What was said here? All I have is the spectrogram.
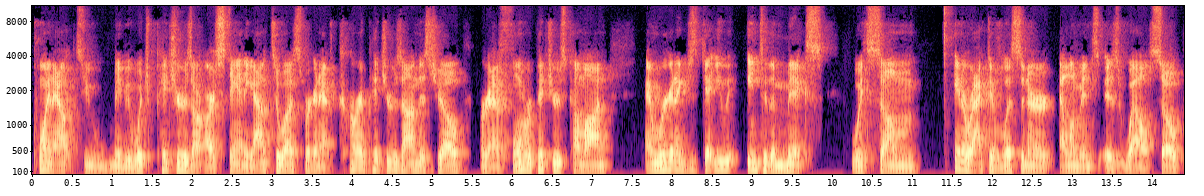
point out to maybe which pitchers are, are standing out to us. We're going to have current pitchers on this show. We're going to have former pitchers come on, and we're going to just get you into the mix with some interactive listener elements as well. So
